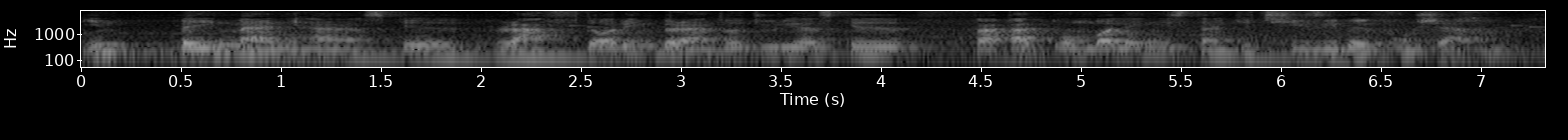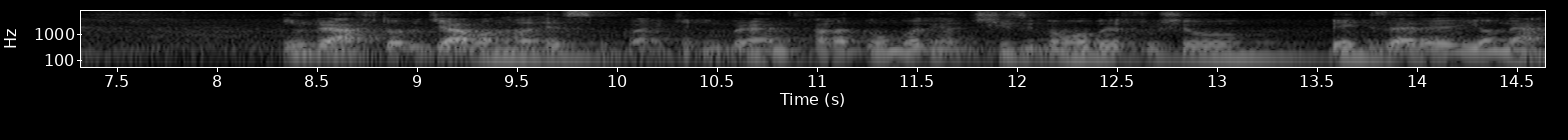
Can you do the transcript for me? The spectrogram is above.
این به این معنی هست که رفتار این برندها جوری هست که فقط دنبال این نیستن که چیزی بفروشن. این رفتار رو جوان ها حس می‌کنن که این برند فقط دنبال این چیزی به ما بفروشه و بگذره یا نه.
